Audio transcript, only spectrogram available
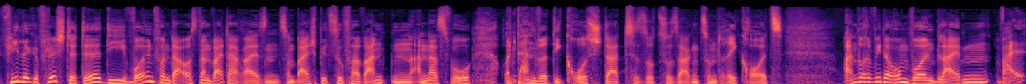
viele Geflüchtete, die wollen von da aus dann weiterreisen, zum Beispiel zu Verwandten anderswo. Und dann wird die Großstadt sozusagen zum Drehkreuz. Andere wiederum wollen bleiben, weil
